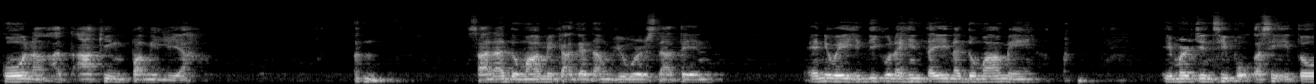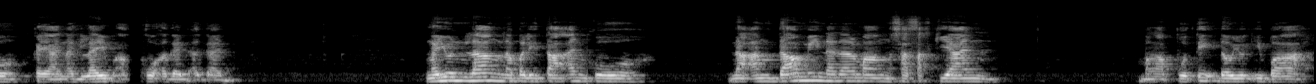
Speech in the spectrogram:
ko ng at aking pamilya. Sana dumami kaagad ang viewers natin. Anyway, hindi ko nahintayin na dumami. Emergency po kasi ito, kaya nag-live ako agad-agad. Ngayon lang nabalitaan ko na ang dami na namang sasakyan, mga puti daw yung iba,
